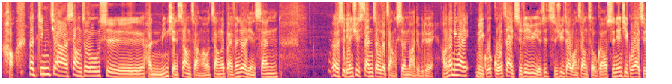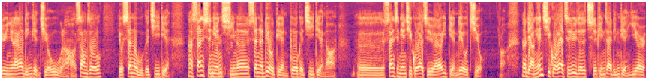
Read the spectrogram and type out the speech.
好，那金价上周是很明显上涨哦，涨了百分之二点三。呃，是连续三周的涨升嘛，对不对？好，那另外美国国债殖利率也是持续在往上走高，十年期国债殖率已经来到零点九五了哈，上周有升了五个基点，那三十年期呢升了六点多个基点哦，呃，三十年期国债殖率来到一点六九啊，那两年期国债殖率则是持平在零点一二，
